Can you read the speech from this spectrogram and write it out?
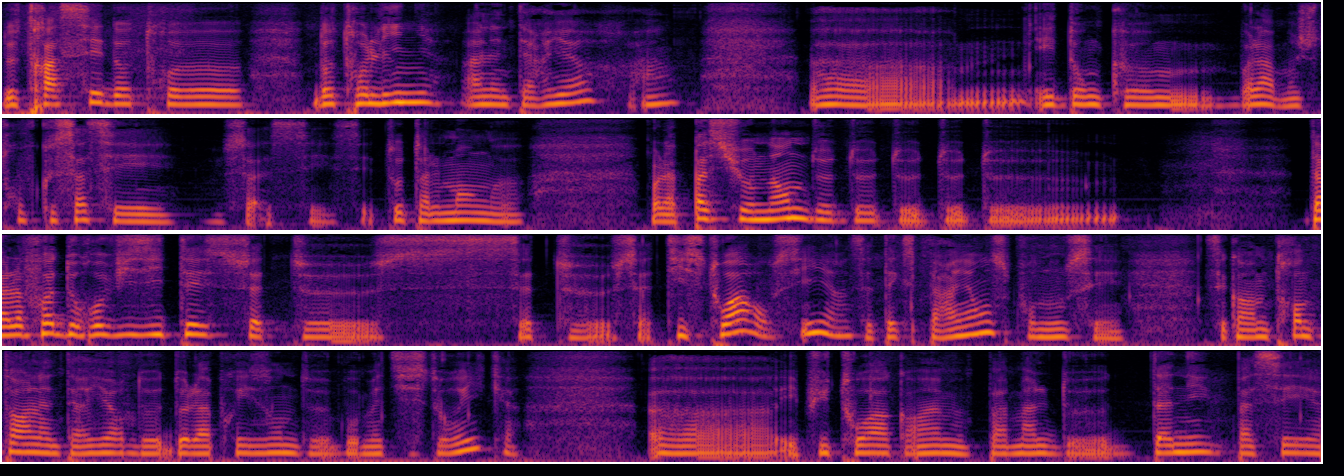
de tracer d'autres lignes à l'intérieur hein. Euh, et donc, euh, voilà, moi je trouve que ça, c'est c'est totalement euh, voilà, passionnant de, de, de, de, d'à la fois de revisiter cette, cette, cette histoire aussi, hein, cette expérience. Pour nous, c'est quand même 30 ans à l'intérieur de, de, la prison de Beaumet historique. Euh, et puis toi, quand même, pas mal d'années passées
